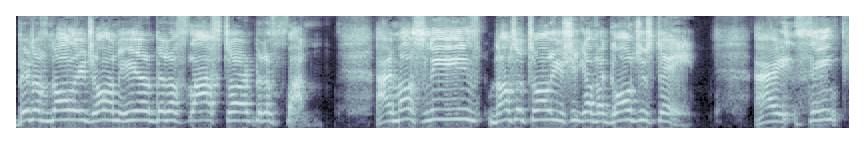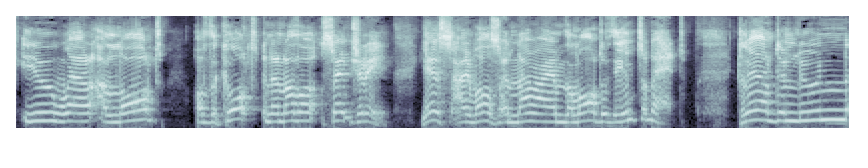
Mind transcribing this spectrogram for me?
Bit of knowledge on here, bit of laughter, bit of fun. I must leave. Not at all. You should have a gorgeous day. I think you were a lord of the court in another century. Yes, I was, and now I am the lord of the internet. Clair de Lune,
